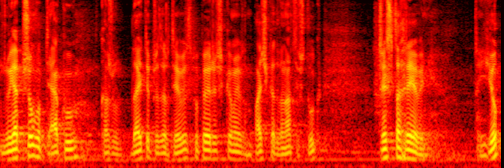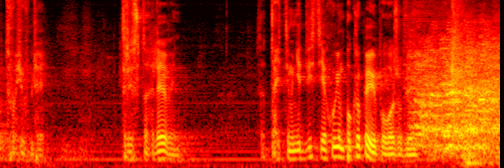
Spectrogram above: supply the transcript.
Ну, я пішов в аптеку, кажу, дайте презервативи з папиришками, там пачка 12 штук. 300 гривень. Та йоп твою, блядь. 300 гривень. Дайте мені 200, я хуєм по кропиві повожу, блядь.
